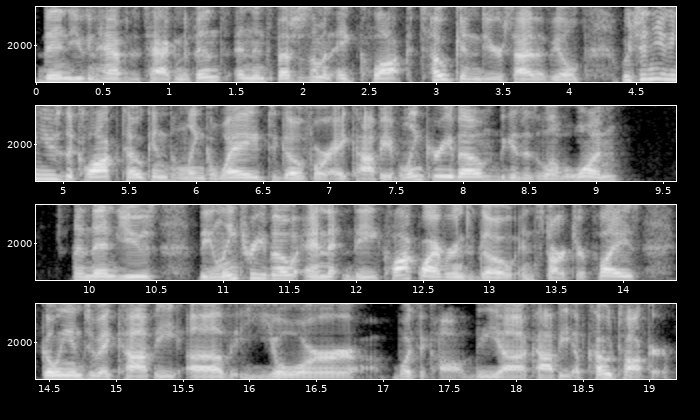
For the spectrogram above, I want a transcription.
then you can have its attack and defense, and then special summon a Clock token to your side of the field, which then you can use the Clock token to link away to go for a copy of Linkuriboh because it's level 1 and then use the Link Rebo and the Clock Wyvern to go and start your plays, going into a copy of your, what's it called? The uh, copy of Code Talker,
